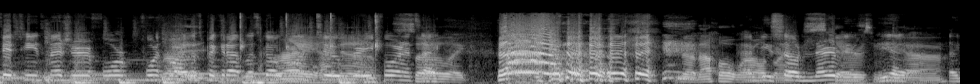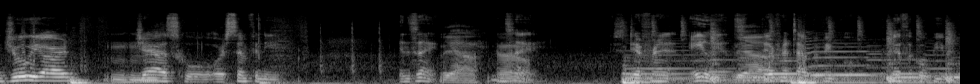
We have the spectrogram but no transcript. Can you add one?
fifteenth measure, four, fourth bar, Right. let's pick it up, let's go, Right, one, two, three, four, and it's so, like, no, that whole world I'd be like, so nervous. me. yeah. Yeah. like Juilliard Mhm. jazz school or symphony, insane, Yeah. insane. Just different aliens, Yeah. different type of people, mythical people.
